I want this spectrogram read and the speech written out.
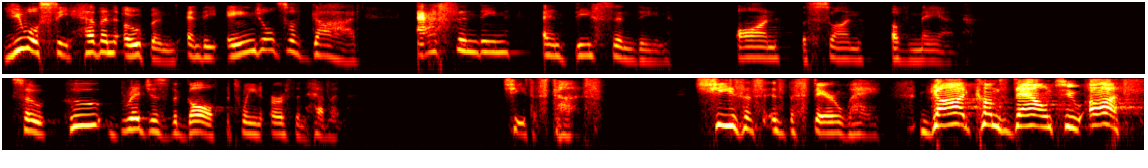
you will see heaven opened and the angels of God ascending and descending on the Son of Man. So, who bridges the gulf between earth and heaven? Jesus does. Jesus is the stairway. God comes down to us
